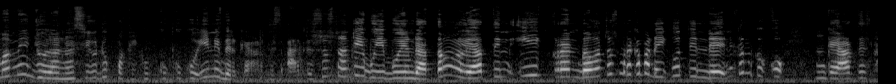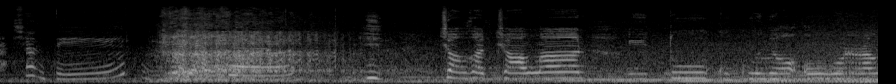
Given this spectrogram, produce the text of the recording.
Mami jualan nasi uduk pakai kuku-kuku ini biar kayak artis-artis. Terus nanti ibu-ibu yang datang ngeliatin, ih keren banget. Terus mereka pada ikutin deh. Ini kan kuku yang kayak artis. Cantik. Jangan-jangan kukunya orang.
